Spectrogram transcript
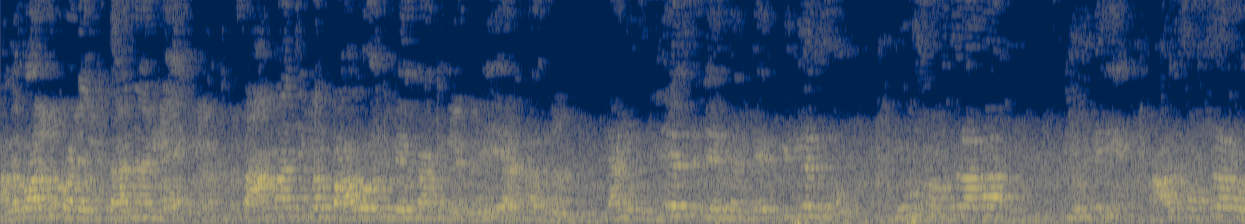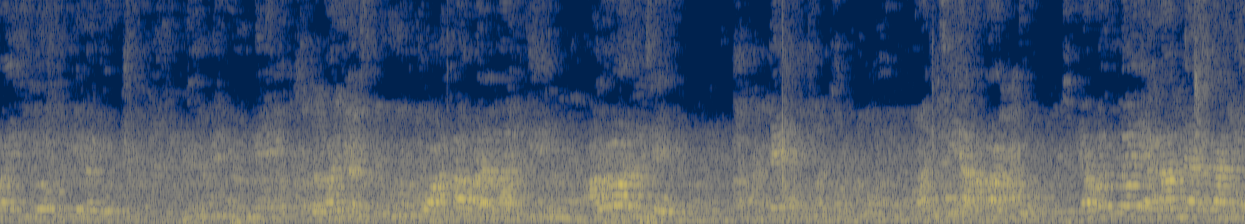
అలవాటు పడే విధానాన్ని సామాజిక భావోద్వేగాభివృద్ధి అంటారు. దాని ఉద్దేశం ఏంటంటే పిల్లలు మూడు సంవత్సరాల నుండి ఆరు సంవత్సరాల వయసులో పిల్లలు ఇంటి నుండి మరియు స్కూల్ వాతావరణానికి అలవాటు చేయడం. అంటే మంచి అలవాట్లు ఎవరితో ఎలా మెలగాలి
